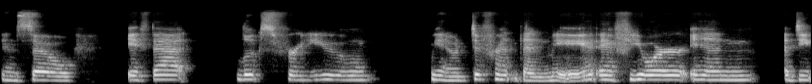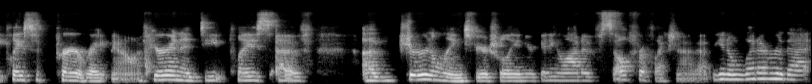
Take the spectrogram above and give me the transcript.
And so if that looks for you, you know, different than me, if you're in a deep place of prayer right now, if you're in a deep place of of journaling spiritually and you're getting a lot of self-reflection out of that, you know, whatever that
